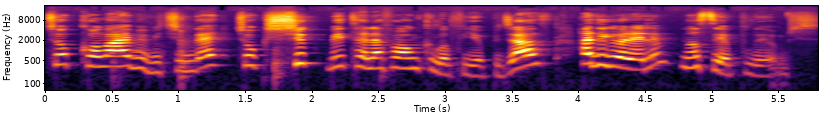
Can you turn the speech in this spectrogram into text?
çok kolay bir biçimde çok şık bir telefon kılıfı yapacağız. Hadi görelim nasıl yapılıyormuş.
